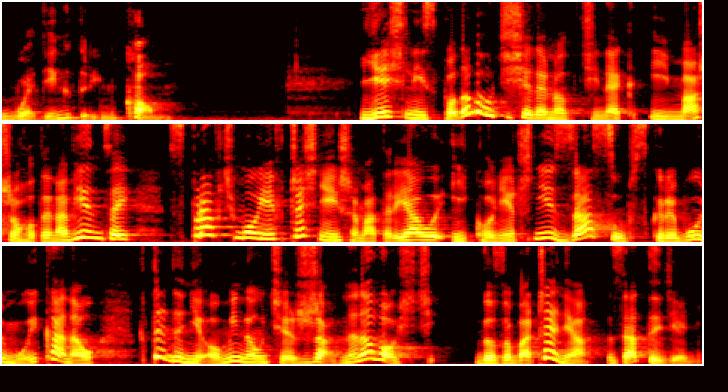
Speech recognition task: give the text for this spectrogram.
weddingdream.com. Jeśli spodobał Ci się ten odcinek i masz ochotę na więcej, sprawdź moje wcześniejsze materiały i koniecznie zasubskrybuj mój kanał. Wtedy nie ominą Cię żadne nowości. Do zobaczenia za tydzień.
